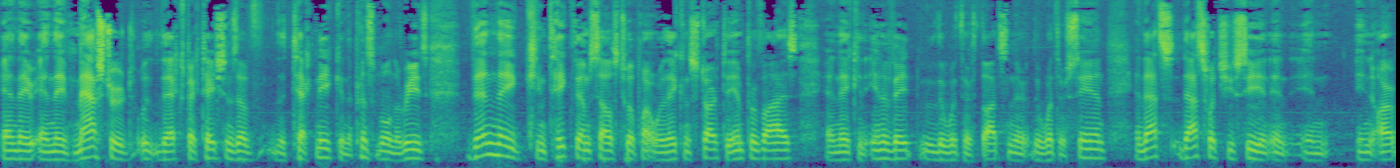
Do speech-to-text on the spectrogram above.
and they and they've mastered the expectations of the technique and the principle and the reads, then they can take themselves to a point where they can start to improvise and they can innovate with their thoughts and their, what they're seeing, and that's that's what you see in, in, in in our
